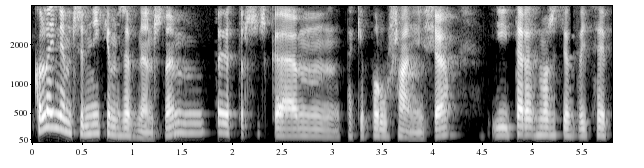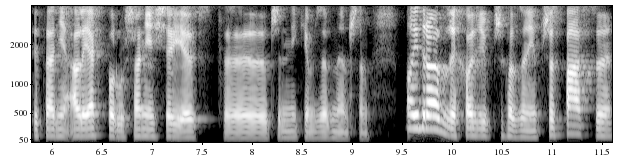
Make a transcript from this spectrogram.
Kolejnym czynnikiem zewnętrznym to jest troszeczkę mm, takie poruszanie się. I teraz możecie zadać sobie pytanie, ale jak poruszanie się jest e, czynnikiem zewnętrznym? Moi drodzy, chodzi o przechodzenie przez pasy.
